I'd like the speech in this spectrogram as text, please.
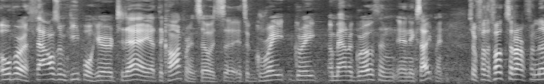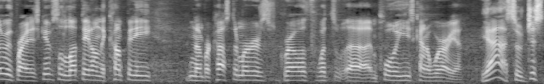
over a thousand people here today at the conference, so it's a, it's a great, great amount of growth and, and excitement. So for the folks that aren't familiar with BrightEdge, give us a little update on the company, number of customers, growth, what's uh, employees, kind of where are you? Yeah, so just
